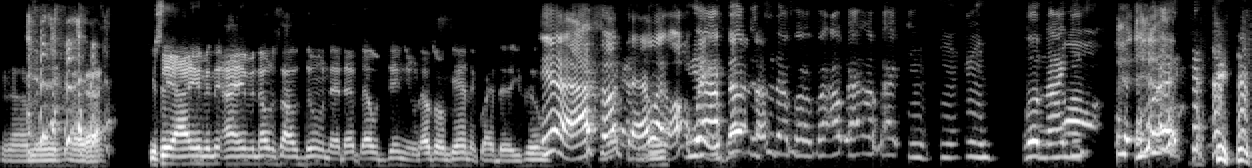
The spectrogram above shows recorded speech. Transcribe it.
You know what I mean? Like, I- you see, I even I ain't even noticed I was doing that. That that was genuine. That was organic right there. You feel me? Yeah, I felt that. I'm like, oh, yeah, I felt that- it too. That's what I was like. Okay, okay. Mm, mm, mm. Little 90s. Um,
